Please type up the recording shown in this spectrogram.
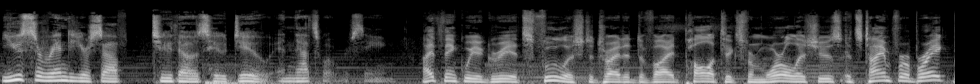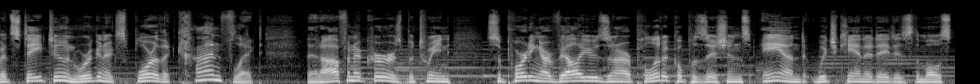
you surrender yourself to those who do. And that's what we're seeing. I think we agree it's foolish to try to divide politics from moral issues. It's time for a break, but stay tuned. We're going to explore the conflict that often occurs between supporting our values and our political positions and which candidate is the most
